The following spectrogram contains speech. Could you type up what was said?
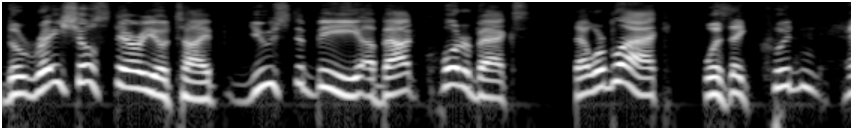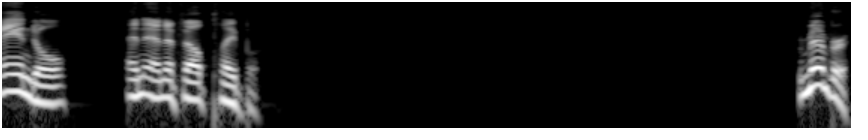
the racial stereotype used to be about quarterbacks that were black was they couldn't handle an NFL playbook. Remember,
